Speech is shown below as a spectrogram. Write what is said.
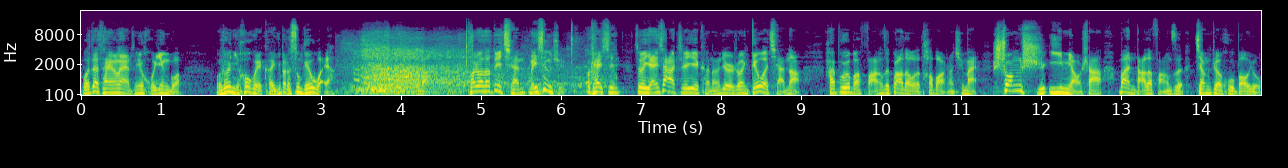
我在财经也曾经回应过，我说你后悔可以，你把它送给我呀。对吧？他说他对钱没兴趣，不开心，所以言下之意可能就是说，你给我钱呢，还不如把房子挂到我的淘宝上去卖，双十一秒杀万达的房子，江浙沪包邮。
